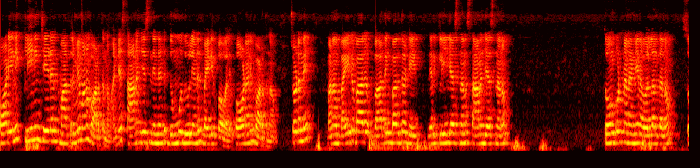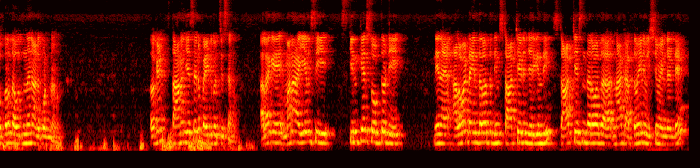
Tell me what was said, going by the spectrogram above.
బాడీని క్లీనింగ్ చేయడానికి మాత్రమే మనం వాడుతున్నాం. అంటే స్నానం చేసింది ఏంటంటే దుమ్ము ధూళి అనేది బయటకు పోవాలి పోవడానికి వాడుతున్నాం. చూడండి మనం బయట బార్ బాతింగ్ బార్ తోటి నేను క్లీన్ చేస్తున్నాను స్నానం చేస్తున్నాను. తోముకుంటున్నానండి నా ఒళ్ళంతాను. శుభ్రత అవుతుందని అనుకుంటున్నాను. ఓకే స్నానం చేశాను బయటకు వచ్చేసాను. అలాగే మన ఐఎంసి స్కిన్ కేర్ సోప్ తోటి నేను అలవాటు అయిన తర్వాత దీన్ని స్టార్ట్ చేయడం జరిగింది. స్టార్ట్ చేసిన తర్వాత నాకు అర్థమైన విషయం ఏంటంటే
